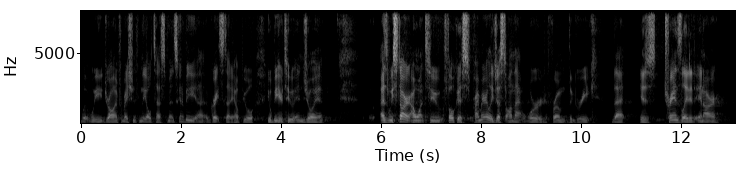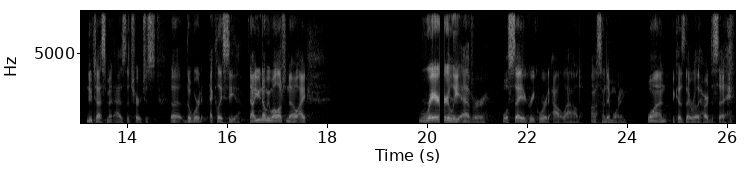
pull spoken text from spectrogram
we draw information from the Old Testament. It's going to be a great study. I hope you'll, you'll be here to enjoy it. As we start, I want to focus primarily just on that word from the Greek that is translated in our New Testament as the church. It's uh, the word ecclesia. Now, you know me well enough to know I rarely ever will say a Greek word out loud on a Sunday morning. One, because they're really hard to say,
